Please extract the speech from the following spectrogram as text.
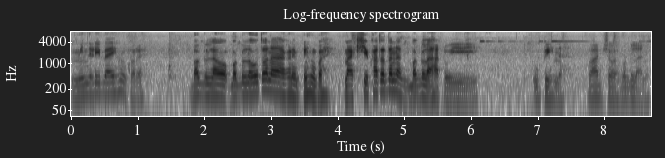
મીંદડી બાઈ શું કરે? બગલો બગલો હતો ને આગળ પીહું ભાઈ. માખીઓ ખાતો હતો ને બગલા હાટું એ ઊભી ના વાટ જો બગલાની.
